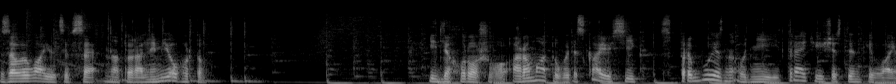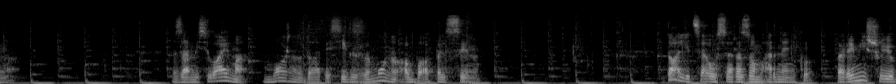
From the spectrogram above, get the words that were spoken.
Заливаю це все натуральним йогуртом. І для хорошого аромату витискаю сік з приблизно однієї третьої частинки лайма. Замість лайма можна додати сік з лимону або апельсину. Далі це усе разом гарненько перемішую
